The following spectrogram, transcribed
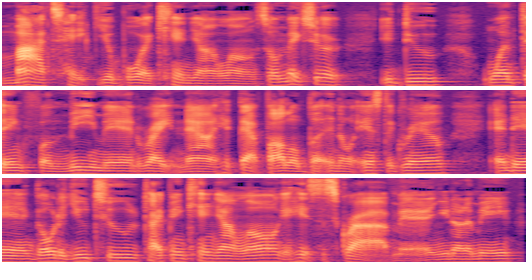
my take, your boy Kenyon Long. So make sure you do one thing for me, man, right now. Hit that follow button on Instagram, and then go to YouTube, type in Kenyon Long, and hit subscribe, man. You know what I mean?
